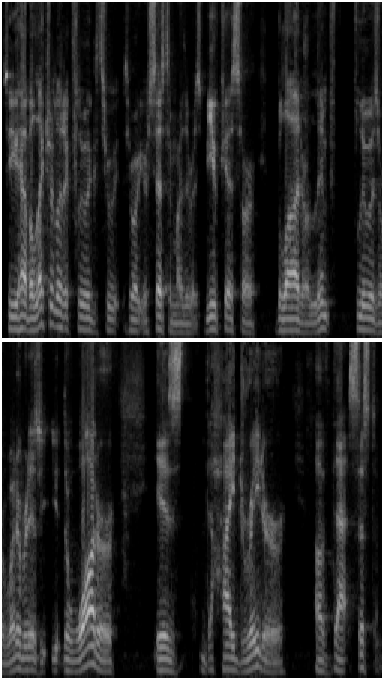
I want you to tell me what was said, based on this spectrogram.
So you have electrolytic fluid through, throughout your system, whether it's mucus or blood or lymph fluids or whatever it is. You, the water is the hydrator of that system.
